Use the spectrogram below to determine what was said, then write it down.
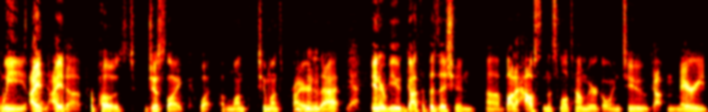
we I had I had uh, proposed just like what a month, two months prior to Mhm. that. Yeah. Interviewed, got the position, uh, bought a house in the small town we were going to, got married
